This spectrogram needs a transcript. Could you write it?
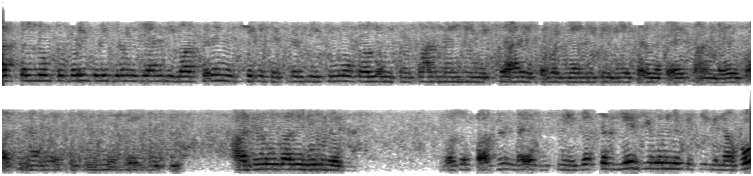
आजकल लोग तो बड़ी बड़ी ब्रह्म ज्ञान की बात करेंगे। क्षेत्र क्षेत्र की तीनों प्रॉब्लम संसार नहीं है मिथ्या है सब ज्ञानी के लिए कर्म है, कांड है, उपासना है, कुछ नहीं है आचरणों का भी गुण है। बस पाखंड है उसमें जब तक ये जीवन में किसी के ना हो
